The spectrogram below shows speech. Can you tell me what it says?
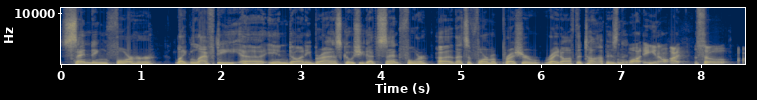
sending for her like Lefty uh, in Donnie Brasco, she got sent for. Uh, that's a form of pressure right off the top, isn't it? Well, you know, I so I,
